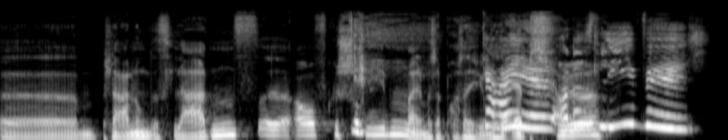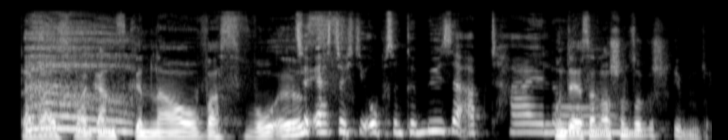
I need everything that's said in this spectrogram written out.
ähm, Planung des Ladens äh, aufgeschrieben. Mutter braucht da irgendwelche Geil, Apps oh, das für. liebe ich. da weiß man ganz genau, was wo ist. Zuerst durch die Obst- und Gemüseabteilung. Und der ist dann auch schon so geschrieben. So.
